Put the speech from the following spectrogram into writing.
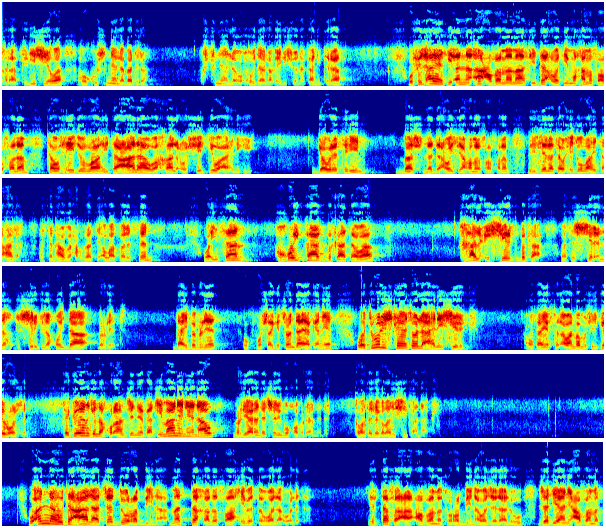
خراپترینشیەوە ئەوە کوشتنیان لە بەدرە كشتنا لأحودا لغير شونكان ترى وفي الآية أن أعظم ما في دعوة محمد صلى الله عليه وسلم توحيد الله تعالى وخلع الشرك وأهله. قولترين باش لدعوة في أغمر صلى الله عليه وسلم برسالة توحيد الله تعالى. فتنهاو بحق ذات الله فرسن وإنسان خوي باك بكاتوا خلع الشرك بكا وتشرك لخوي دا بريد داي ببريد وەکو پۆشاکە چۆن دایەکەنێ و دووریش کەوێتەوە لە ئەهلی شرک. ئەوە تا یەکسەر ئەوان بە مشرکی ڕۆشن کە گوێنگە لە قورآن جنیەکان ئیمانیان هێنا و بڕیارە دە شەریک بۆ خۆبران دەر کەواتە لەگەڵ ئەلی شیرکان نابێت وأنه تعالى جد ربنا ما اتخذ صاحبة ولا ولدا ارتفع عظمة ربنا وجلاله. جد يعني عظمت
